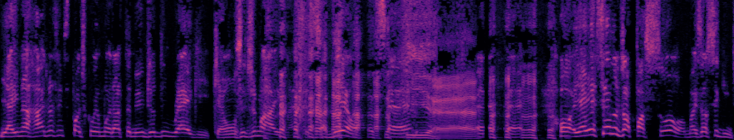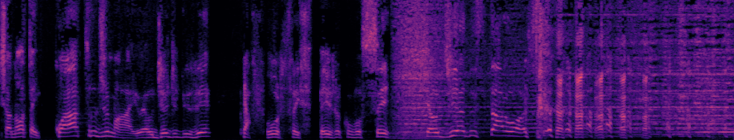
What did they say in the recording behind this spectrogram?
E aí, na rádio, a gente pode comemorar também o dia do reggae, que é 11 de maio, né? Vocês sabiam? Sabia. É. É, é. Ó, e aí, esse ano já passou, mas é o seguinte, anota aí, 4 de maio, é o dia de dizer que a força esteja com você, que é o dia do Star Wars.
